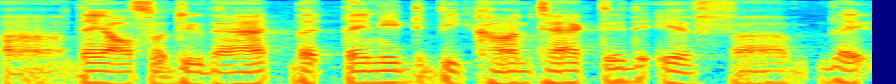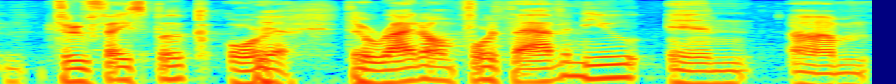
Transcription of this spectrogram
uh, they also do that, but they need to be contacted if uh, they through Facebook or Yeah. they're right on Fourth Avenue in um,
